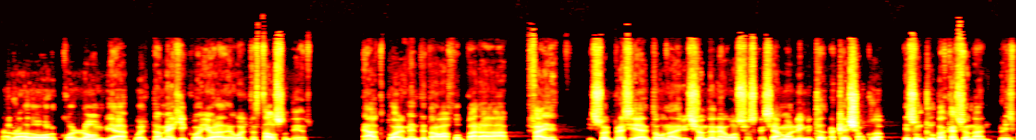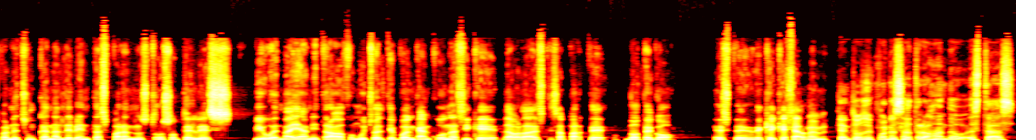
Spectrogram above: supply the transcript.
Salvador, Colombia, vuelta a México y ahora de vuelta a Estados Unidos. Actualmente trabajo para Hyatt, y soy presidente de una división de negocios que se llama Unlimited Vacation Club. Es un club vacacional, principalmente es un canal de ventas para nuestros hoteles. Vivo en Miami, trabajo mucho el tiempo en Cancún, así que la verdad es que esa parte no tengo este, de qué quejarme. Entonces, cuando estás trabajando, estás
